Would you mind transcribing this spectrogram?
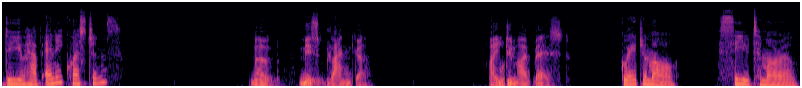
Do you have any questions? Nope, Miss Blanca. I'll do my best. Great Jamal. See you tomorrow.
